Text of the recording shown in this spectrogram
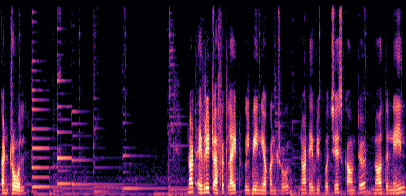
control. Not every traffic light will be in your control, not every purchase counter, nor the nail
